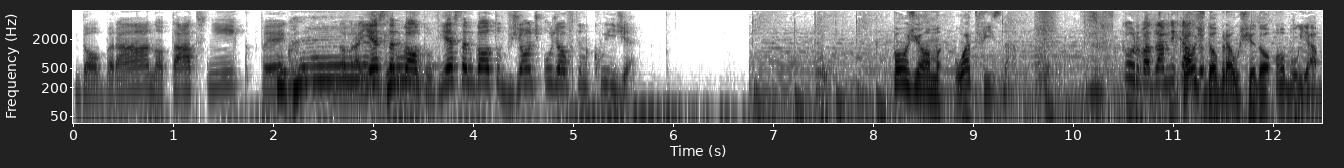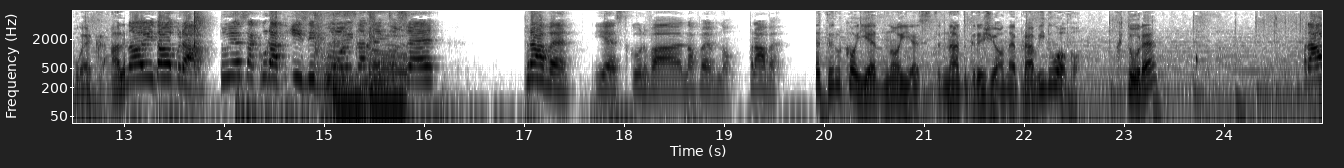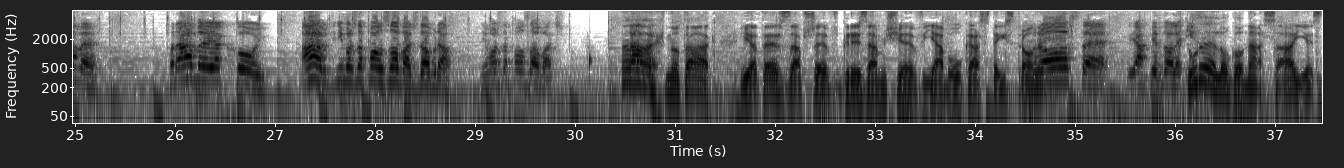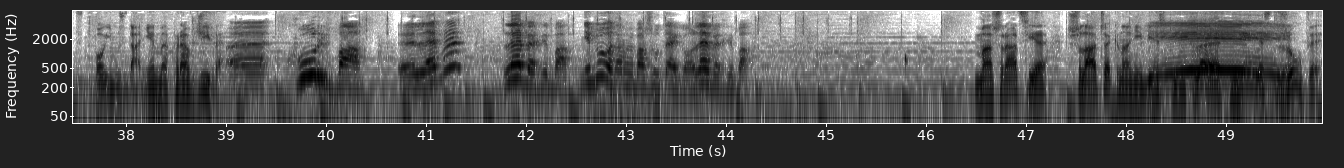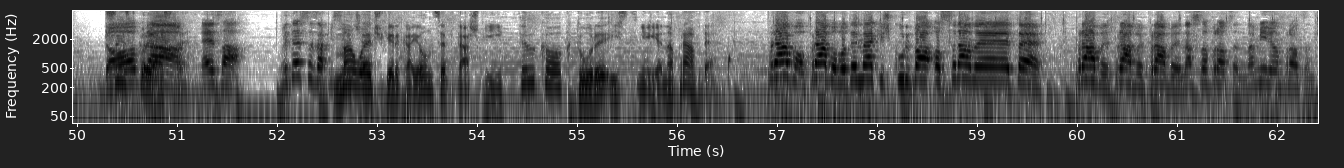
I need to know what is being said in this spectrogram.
Dobra, notatnik, pyk. Dobra, jestem gotów, jestem gotów wziąć udział w tym quizie. Poziom łatwizna. Kurwa, dla mnie Ktoś każdy... dobrał się do obu jabłek, ale No i dobra, tu jest akurat easy boy, dlatego że... Prawe jest, kurwa, na pewno. Prawe. tylko jedno jest nadgryzione prawidłowo. Które? Prawe! Prawe jak chuj! A, nie można pauzować, dobra. Nie można pauzować. Ach, no tak. Ja też zawsze wgryzam się w jabłka z tej strony. Proste! Ja pierdolę Które logo NASA jest twoim zdaniem prawdziwe? E, kurwa! E, lewe? Lewe chyba. Nie było tam chyba żółtego. Lewe chyba. Masz rację. Szlaczek na niebieskim tle nie jest żółty. Wszystko Dobra, jasne. Eza. Wy też se zapisujcie. Małe, ćwierkające ptaszki. Tylko który istnieje naprawdę? Prawo, prawo, bo ten ma jakieś kurwa osrane te. Prawy, prawy, prawy, na 100%, na milion procent.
